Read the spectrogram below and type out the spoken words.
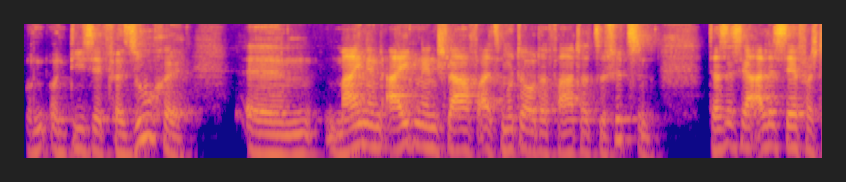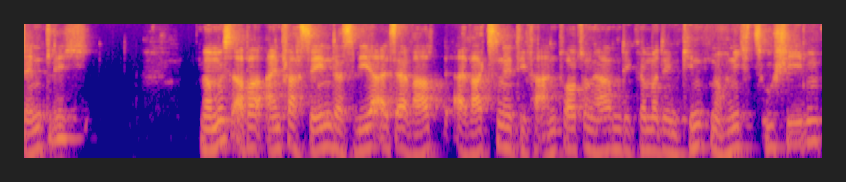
und, und diese Versuche, ähm, meinen eigenen Schlaf als Mutter oder Vater zu schützen, das ist ja alles sehr verständlich. Man muss aber einfach sehen, dass wir als Erwachsene die Verantwortung haben, die können wir dem Kind noch nicht zuschieben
